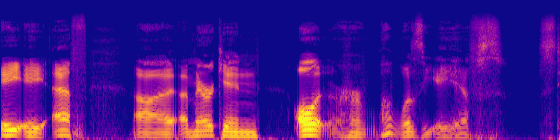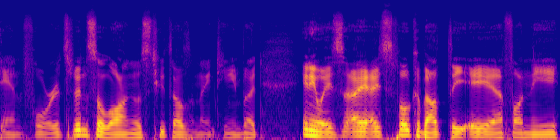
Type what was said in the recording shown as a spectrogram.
AAF, uh, American all. Or what was the AAFs stand for? It's been so long. It was 2019, but anyways, I, I spoke about the AF on the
